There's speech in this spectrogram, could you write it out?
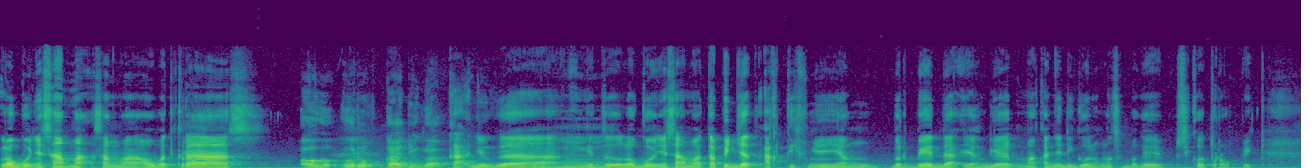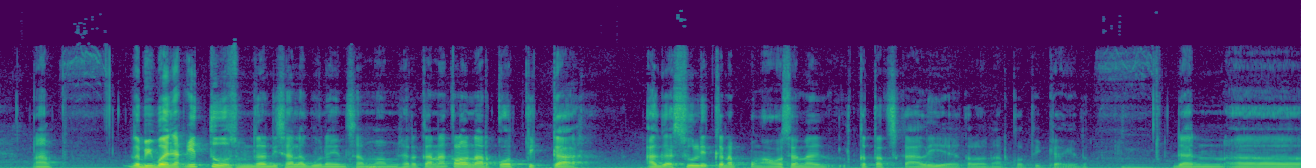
logonya sama sama obat keras Oh, huruf K juga. Kak juga gitu logonya sama tapi zat aktifnya yang berbeda yang dia makanya digolongkan sebagai psikotropik. Nah, lebih banyak itu sebenarnya disalahgunain sama masyarakat karena kalau narkotika agak sulit karena pengawasannya ketat sekali ya kalau narkotika gitu. Dan eh,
